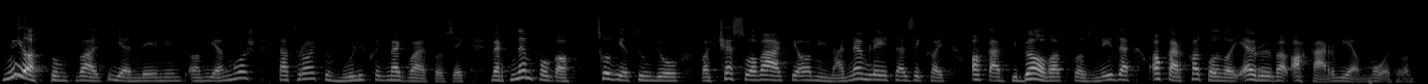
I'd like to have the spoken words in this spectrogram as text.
Miattunk vált ilyenné, mint amilyen most, tehát rajtunk múlik, hogy megváltozzék. Mert nem fog a Szovjetunió vagy Csehszlovákia, ami már nem létezik, hogy akárki beavatkozni de akár katonai erővel, akármilyen módon.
